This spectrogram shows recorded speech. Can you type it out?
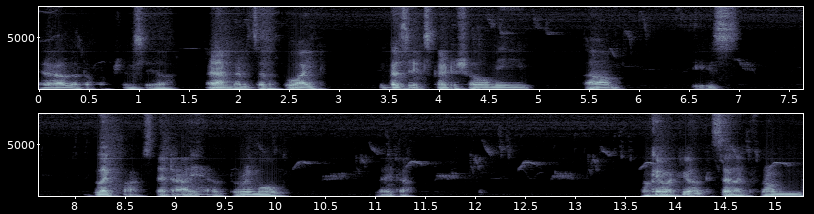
There are a lot of options here and I'm going to select white because it's going to show me um, these black parts that I have to remove later. Okay, what you have to select from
